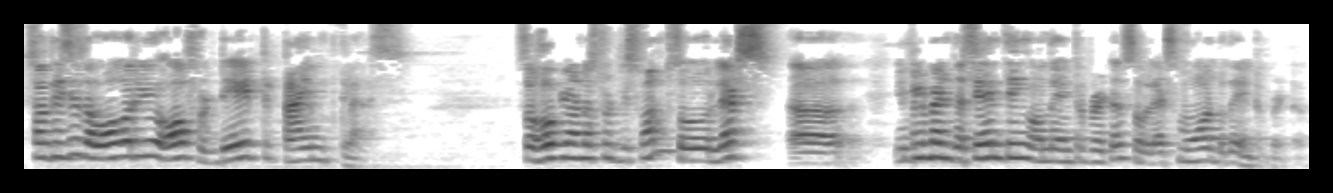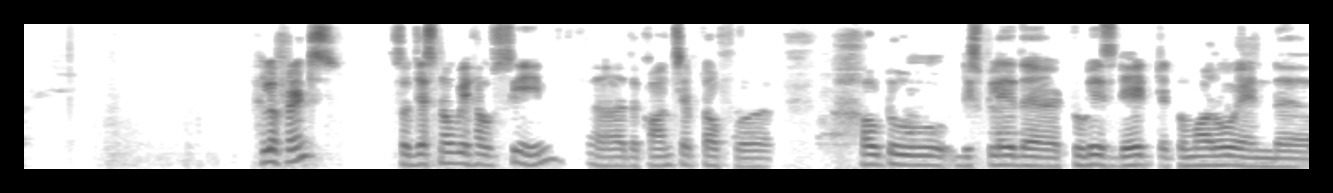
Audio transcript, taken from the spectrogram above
so this is the overview of date time class so hope you understood this one so let's uh, implement the same thing on the interpreter so let's move on to the interpreter hello friends. So just now we have seen uh, the concept of uh, how to display the today's date tomorrow and uh,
